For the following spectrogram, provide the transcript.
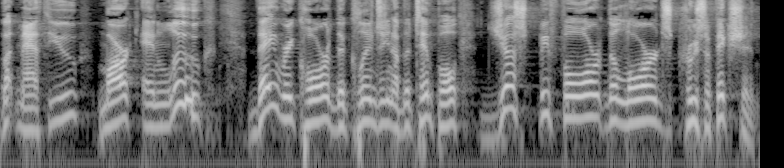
But Matthew, Mark, and Luke, they record the cleansing of the temple just before the Lord's crucifixion.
